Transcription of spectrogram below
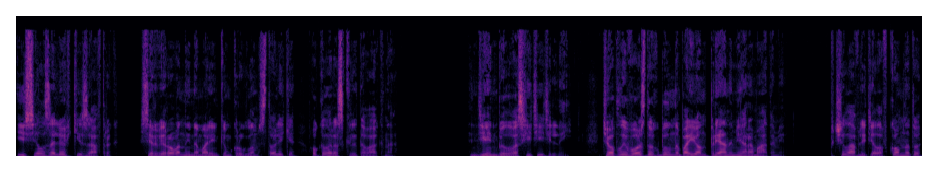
и сел за легкий завтрак, сервированный на маленьком круглом столике около раскрытого окна. День был восхитительный. Теплый воздух был напоен пряными ароматами. Пчела влетела в комнату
